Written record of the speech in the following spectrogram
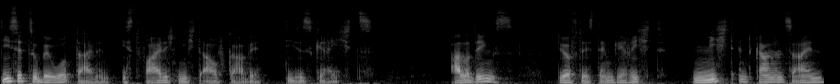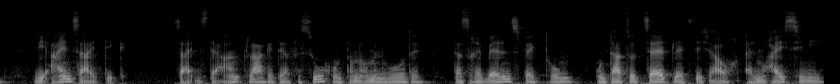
Diese zu beurteilen ist freilich nicht Aufgabe dieses Gerichts. Allerdings dürfte es dem Gericht nicht entgangen sein, wie einseitig seitens der Anklage der Versuch unternommen wurde, das Rebellenspektrum und dazu zählt letztlich auch Al-Muhaisini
